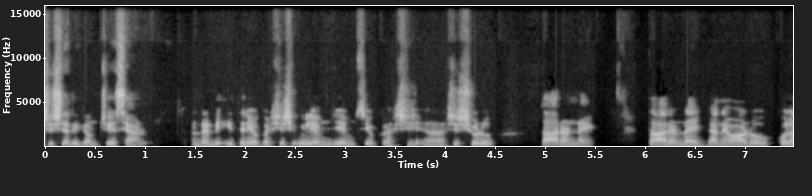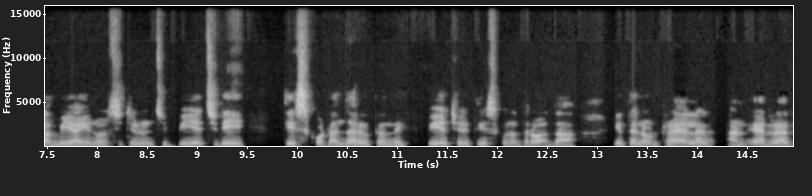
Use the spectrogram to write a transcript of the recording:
శిష్యరికం చేశాడు. అంటే ఇతని యొక్క శిష్యు విలియం జేమ్స్ యొక్క శిష్యుడు తారన్ తారండైక్ తారన్ డైక్ అనేవాడు కొలంబియా యూనివర్సిటీ నుంచి పిహెచ్డి తీసుకోవటం జరుగుతుంది. పిహెచ్డి తీసుకున్న తర్వాత ఇతను ట్రయలర్ అండ్ ఎర్రర్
